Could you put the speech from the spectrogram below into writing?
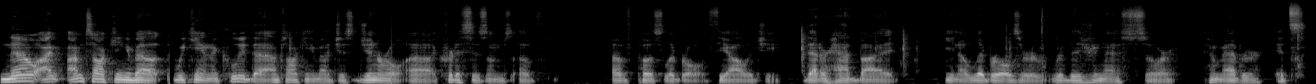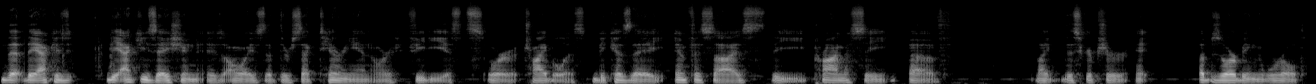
No, I'm I'm talking about we can't include that. I'm talking about just general uh, criticisms of of post liberal theology that are had by you know liberals or revisionists or whomever. It's that the accus- the accusation is always that they're sectarian or fideists or tribalists because they emphasize the primacy of like the scripture eh, absorbing the world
